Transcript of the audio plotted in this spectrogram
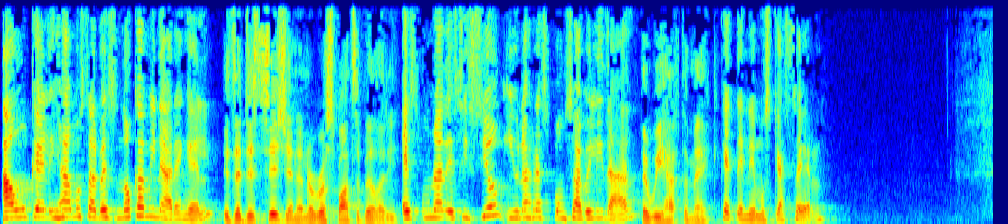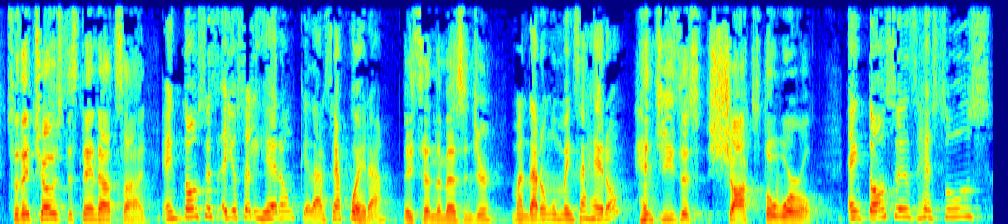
Aunque elijamos tal vez no caminar en él, is a decision and a responsibility es una decisión y una responsabilidad that we have to make. que tenemos que hacer. So they chose to stand outside. Entonces ellos eligieron quedarse afuera, They send the messenger, mandaron un mensajero. and Jesus shocks the world Entonces Jesús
